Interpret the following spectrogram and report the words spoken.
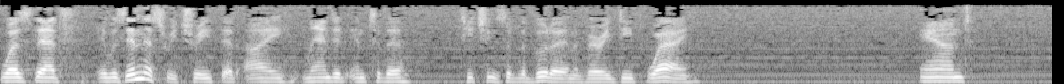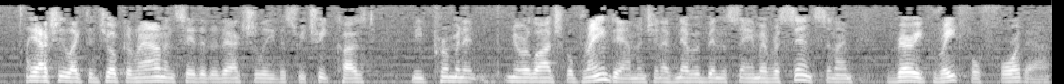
was that it was in this retreat that I landed into the teachings of the Buddha in a very deep way. And I actually like to joke around and say that it actually, this retreat caused me permanent neurological brain damage, and I've never been the same ever since, and I'm very grateful for that.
